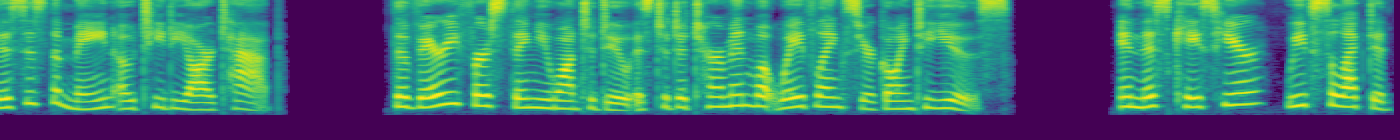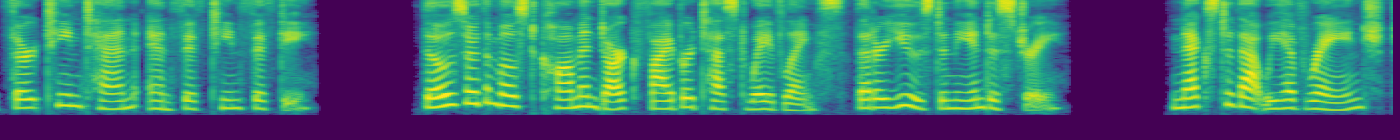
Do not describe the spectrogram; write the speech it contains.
This is the main OTDR tab. The very first thing you want to do is to determine what wavelengths you're going to use. In this case here, we've selected 1310 and 1550. Those are the most common dark fiber test wavelengths that are used in the industry. Next to that we have range,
